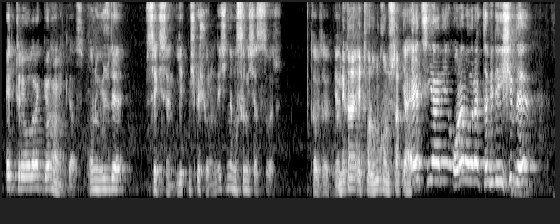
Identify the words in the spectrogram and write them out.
et türevi olarak görmemek lazım. Onun yüzde 80-75 oranında içinde mısır nişastası var. Tabii tabii. Yani Ne kadar et var onu konuşsak. ya bence. et yani oran olarak tabii değişir de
